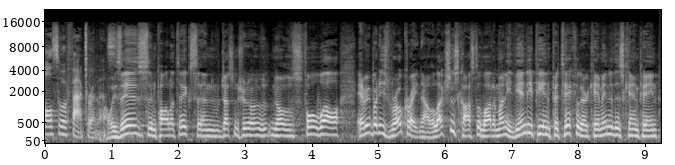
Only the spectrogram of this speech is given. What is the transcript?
also a factor in this. Always is in politics, and Justin Trudeau knows full well everybody's broke right now. Elections cost a lot of money. The NDP, in particular, came into this campaign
